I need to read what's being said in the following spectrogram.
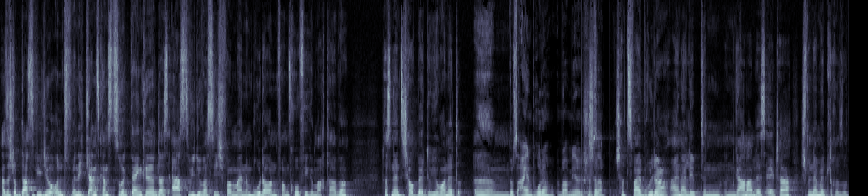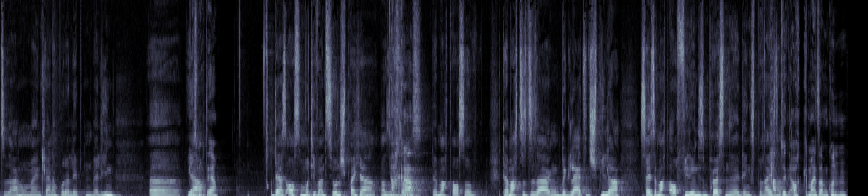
Also ich glaube, das Video und wenn ich ganz, ganz zurückdenke, das erste Video, was ich von meinem Bruder und vom Kofi gemacht habe, das nennt sich How Bad Do You Want It. Ähm, du hast einen Bruder oder mehrere Geschwister? Ich habe hab zwei Brüder. Einer lebt in, in, Ghana, der ist älter. Ich bin der mittlere sozusagen und mein kleiner Bruder lebt in Berlin. Äh, ja. Was macht der? Der ist auch so ein Motivationssprecher. Also Ach krass. Der macht auch so, der macht sozusagen begleitet Spieler. Das heißt, er macht auch viel in diesem Personal-Dings-Bereich. Habt ihr auch gemeinsam Kunden?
